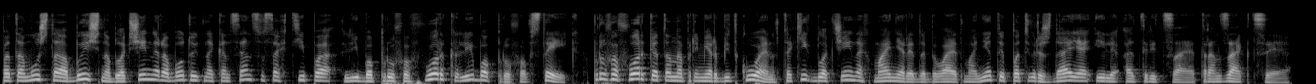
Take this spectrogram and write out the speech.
Потому что обычно блокчейны работают на консенсусах типа либо Proof of Work, либо Proof of Stake. Proof of Work это, например, биткоин. В таких блокчейнах майнеры добивают монеты, подтверждая или отрицая транзакции транзакции.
